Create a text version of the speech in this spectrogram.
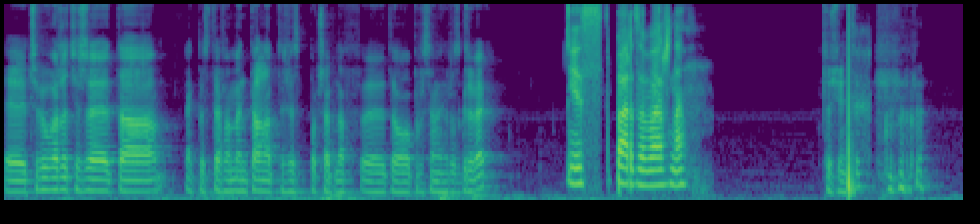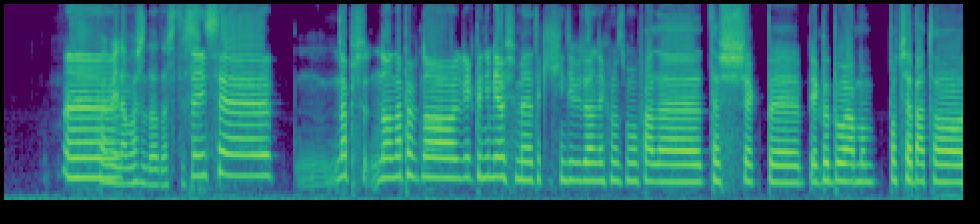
E, czy wy uważacie, że ta jakby strefa mentalna też jest potrzebna w, e, do profesjonalnych rozgrywek? Jest bardzo ważna. Coś więcej? E, Kamila, może dodasz W coś? sensie, na, przy- no na pewno jakby nie miałyśmy takich indywidualnych rozmów, ale też jakby, jakby była potrzeba, to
